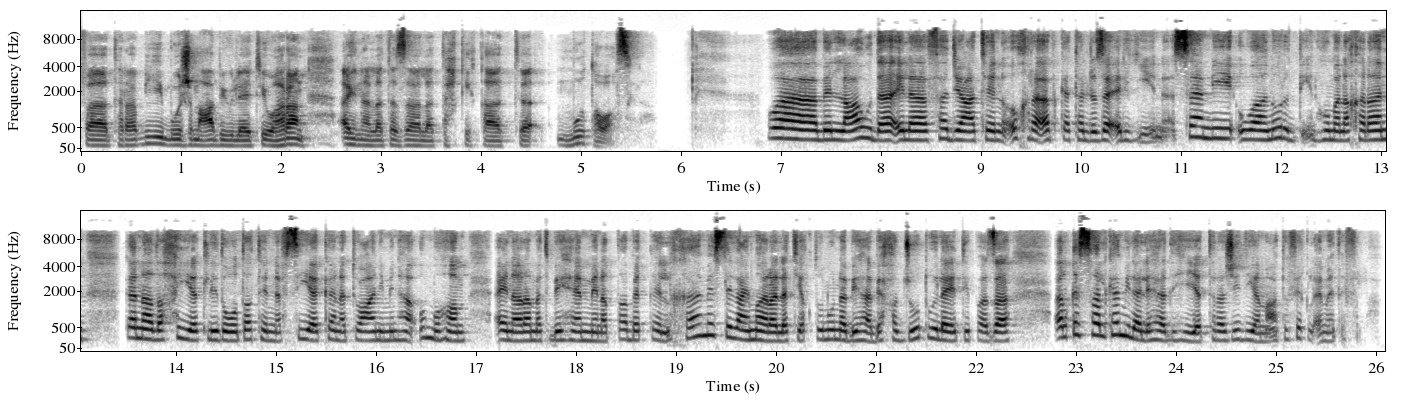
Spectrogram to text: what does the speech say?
مستشفى ترابي مجمع بولاية وهران أين لا تزال التحقيقات متواصلة؟ وبالعودة إلى فاجعة أخرى أبكت الجزائريين سامي ونور الدين هما الآخران. كان ضحية لضغوطات نفسية كانت تعاني منها أمهم أين رمت بهم من الطابق الخامس للعمارة التي يقطنون بها بحجوط ولاية بازا. القصة الكاملة لهذه التراجيديا مع توفيق الأمين ضيف الله.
